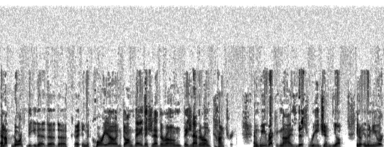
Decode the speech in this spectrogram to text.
And up north, the the the, the uh, in the Koryo and Dongbei, they should have their own. They should have their own country. And we recognize this region. The, you know, in the New York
